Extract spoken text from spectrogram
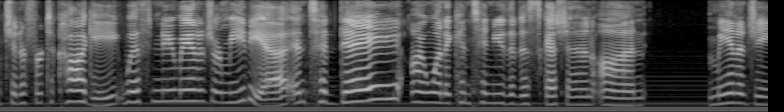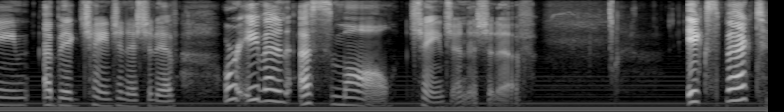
I'm Jennifer Takagi with New Manager Media, and today I want to continue the discussion on managing a big change initiative or even a small change initiative. Expect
